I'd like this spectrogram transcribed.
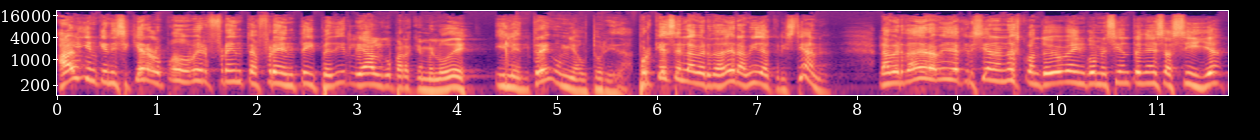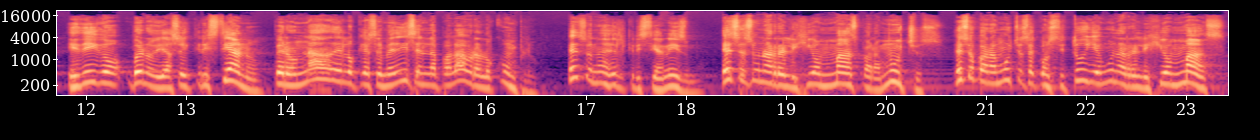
A alguien que ni siquiera lo puedo ver frente a frente y pedirle algo para que me lo dé. Y le entrego mi autoridad. Porque esa es la verdadera vida cristiana. La verdadera vida cristiana no es cuando yo vengo, me siento en esa silla y digo, bueno, ya soy cristiano, pero nada de lo que se me dice en la palabra lo cumplo. Eso no es el cristianismo. Eso es una religión más para muchos. Eso para muchos se constituye en una religión más.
